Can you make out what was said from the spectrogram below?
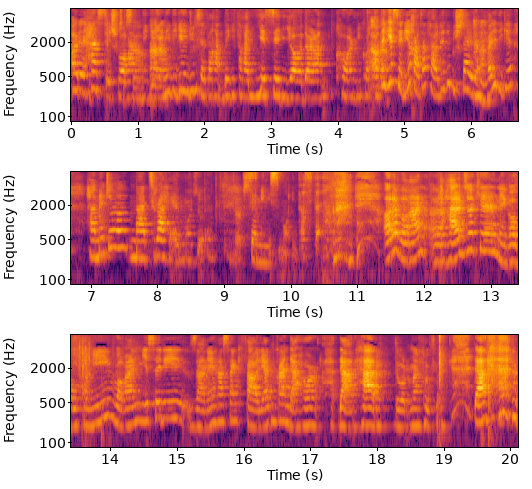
آره هستش واقعا دیگه آره. یعنی دیگه اینجوری صرفا فقط بگی فقط یه سریا دارن کار می‌کنن آره. البته یه سریا قطعا فعالیت بیشتری دارن ولی دیگه همه جا مطرح موضوع. فمینیسم و این داسته آره واقعا هر جا که نگاه بکنی واقعا یه سری زنه هستن که فعالیت می‌کنن در هر در هر دور من. در هر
